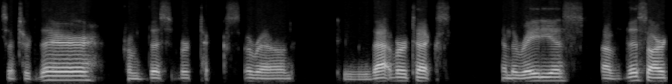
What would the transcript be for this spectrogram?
centered there, from this vertex around to that vertex, and the radius of this arc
